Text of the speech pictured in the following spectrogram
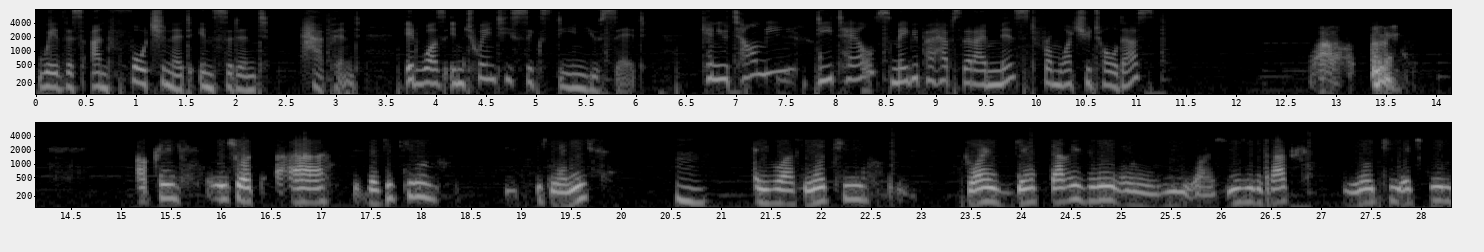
where this unfortunate incident happened. It was in 2016, you said. Can you tell me details, maybe perhaps that I missed from what you told us? Okay, in short, uh, the victim is my niece. Mm. He was naughty, joined gangsterism, and he was using drugs, naughty at school.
